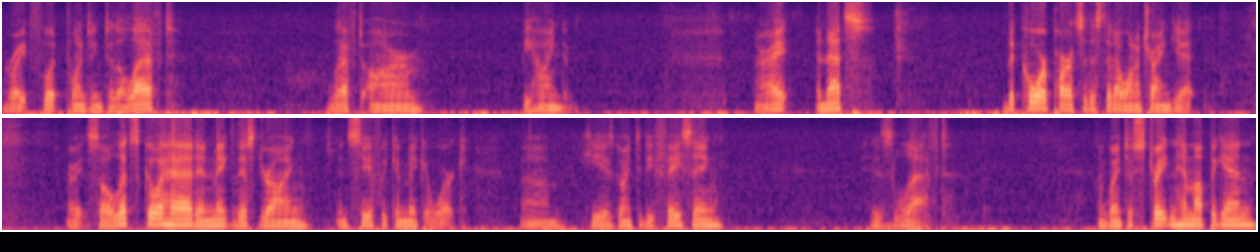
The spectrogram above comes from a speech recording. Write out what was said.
right foot pointing to the left left arm behind him. Alright and that's the core parts of this that I want to try and get. Alright so let's go ahead and make this drawing and see if we can make it work. Um, he is going to be facing his left. I'm going to straighten him up again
